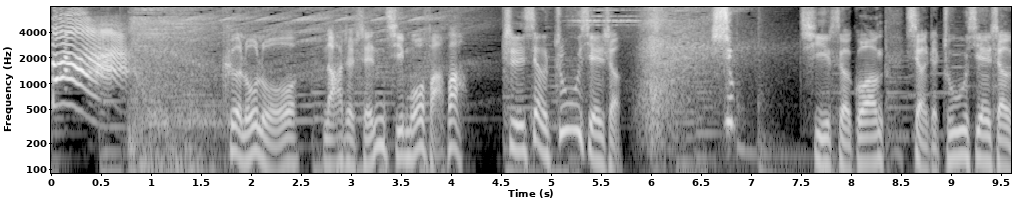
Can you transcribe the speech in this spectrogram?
吧！克鲁鲁拿着神奇魔法棒指向猪先生，咻！七色光向着猪先生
